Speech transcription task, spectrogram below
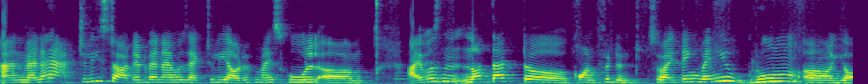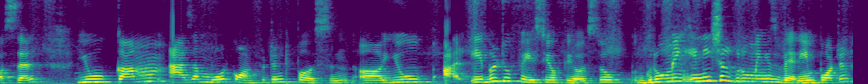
And when i actually started when i was actually out of my school um, i was not that uh, confident. So i think when you groom uh, yourself you come as a more confident person. Uh, you are able to face your fears. So grooming initial grooming is very important.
